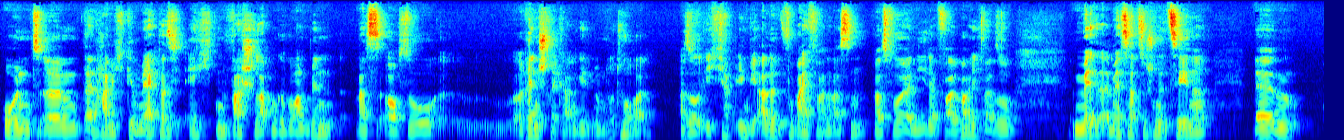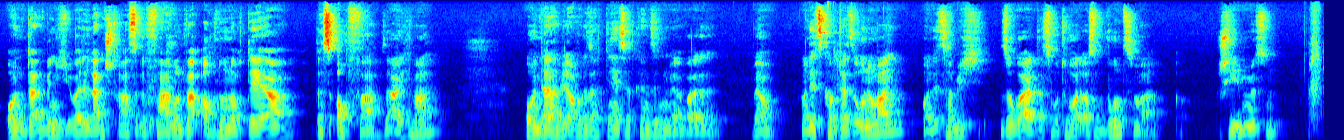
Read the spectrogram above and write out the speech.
Und ähm, dann habe ich gemerkt, dass ich echt ein Waschlappen geworden bin, was auch so äh, Rennstrecke angeht mit dem Motorrad. Also ich habe irgendwie alle vorbeifahren lassen, was vorher nie der Fall war. Ich war so Messer zwischen den Zähne. Ähm, und dann bin ich über die Landstraße gefahren und war auch nur noch der das Opfer, sage ich mal. Und dann habe ich auch gesagt, nee, es hat keinen Sinn mehr, weil ja. Und jetzt kommt der Sohnemann und jetzt habe ich sogar das Motorrad aus dem Wohnzimmer schieben müssen.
